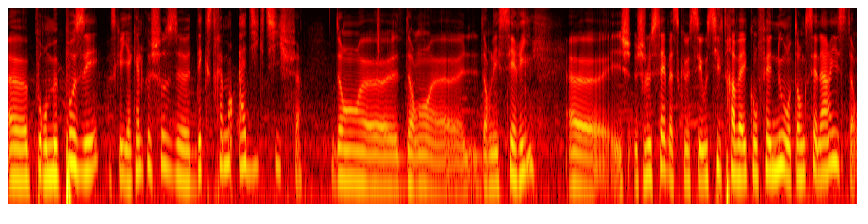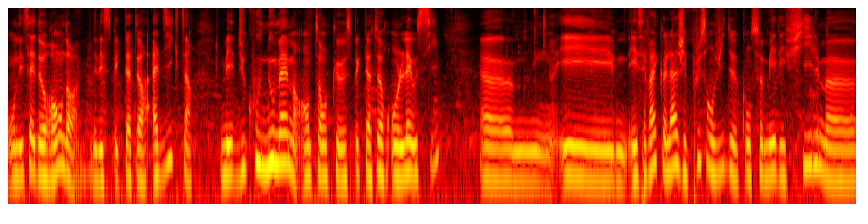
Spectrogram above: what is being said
euh, pour me poser, parce qu'il y a quelque chose d'extrêmement addictif dans les séries. Je, le sais parce que c'est aussi le travail qu'on fait nous en tant que scénaristes. On essaie de rendre les spectateurs addicts, mais du coup nous-mêmes en tant que spectateurs, on l'est aussi. Euh, et, c'est vrai que là, j'ai plus envie de consommer des films euh,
